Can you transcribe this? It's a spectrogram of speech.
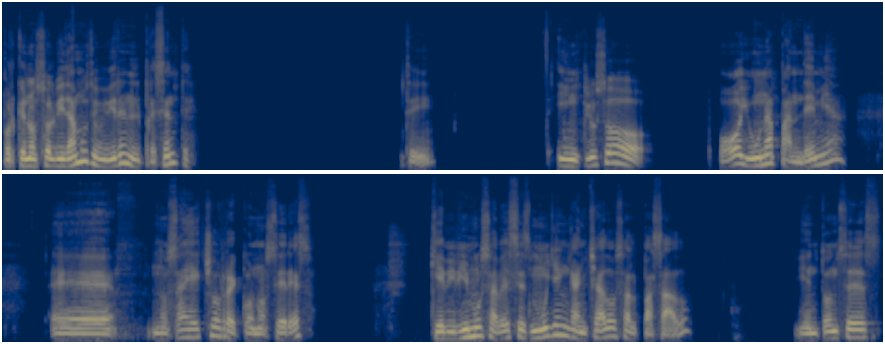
porque nos olvidamos de vivir en el presente. ¿Sí? Incluso hoy una pandemia eh, nos ha hecho reconocer eso, que vivimos a veces muy enganchados al pasado y entonces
